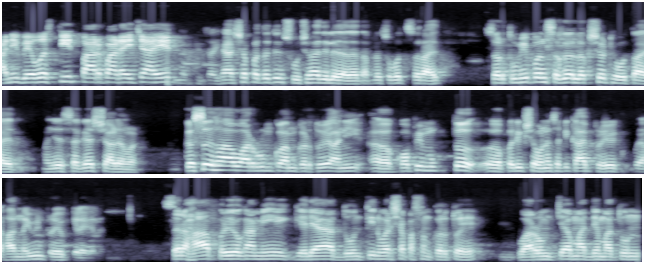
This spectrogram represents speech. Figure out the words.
आणि व्यवस्थित पार पाडायच्या आहेत. ह्या अशा पद्धतीने सूचना दिल्या जातात. आपल्यासोबत सर आहेत. सर तुम्ही पण सगळं लक्ष ठेवतायत. म्हणजे सगळ्याच शाळेवर. कसं हा वॉर रूम काम करतोय आणि कॉपीमुक्त परीक्षा होण्यासाठी काय प्रयोग हा नवीन प्रयोग केला गेला? सर हा प्रयोग आम्ही गेल्या दोन तीन वर्षापासून करतोय. वारूमच्या माध्यमातून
